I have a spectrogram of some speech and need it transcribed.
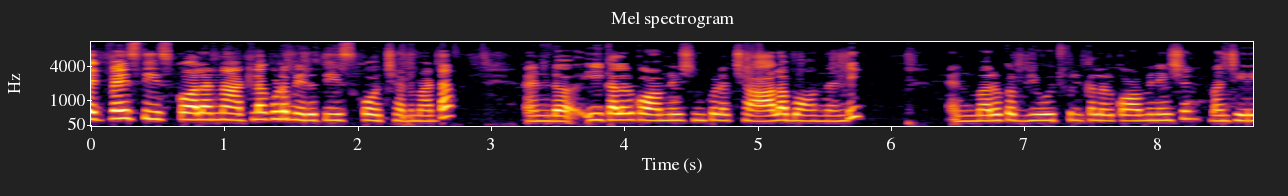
సెట్ వైజ్ తీసుకోవాలన్నా అట్లా కూడా మీరు తీసుకోవచ్చు అనమాట అండ్ ఈ కలర్ కాంబినేషన్ కూడా చాలా బాగుందండి. అండ్ మరొక బ్యూటిఫుల్ కలర్ కాంబినేషన్ మంచి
